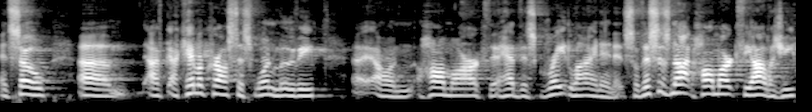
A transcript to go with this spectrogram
And so um, I, came across this one movie uh, on Hallmark that had this great line in it. So this is not Hallmark theology,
